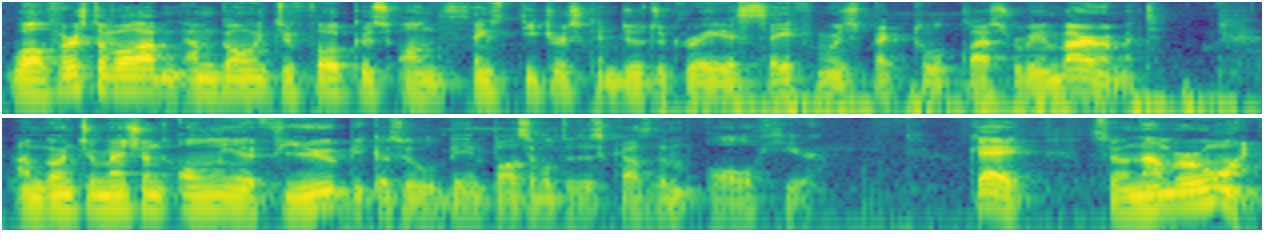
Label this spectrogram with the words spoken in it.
Well, first of all, I'm, I'm going to focus on the things teachers can do to create a safe and respectful classroom environment. I'm going to mention only a few because it will be impossible to discuss them all here. Okay, so number one,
